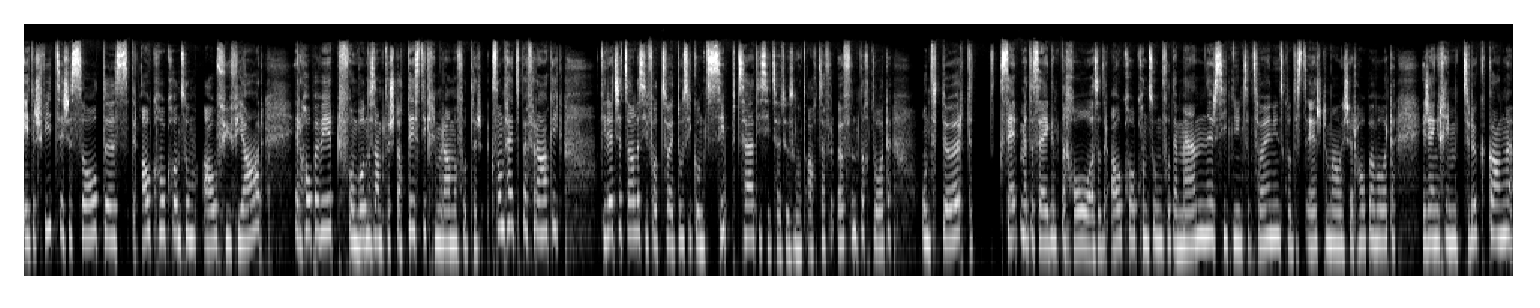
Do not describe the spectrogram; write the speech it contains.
in der Schweiz ist es so, dass der Alkoholkonsum alle fünf Jahre erhoben wird vom Bundesamt für Statistik im Rahmen der Gesundheitsbefragung. Die letzten Zahlen sind von 2017, die sind 2018 veröffentlicht worden. Und dort sieht man das eigentlich auch. Also der Alkoholkonsum der Männer seit 1992, wo das, das erste Mal ist erhoben wurde, ist eigentlich immer zurückgegangen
